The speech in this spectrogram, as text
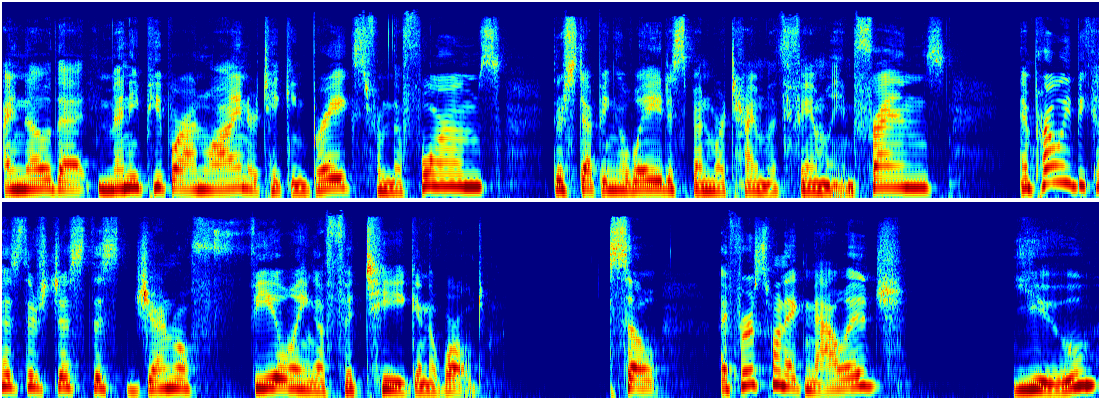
I know that many people online are taking breaks from the forums. They're stepping away to spend more time with family and friends, and probably because there's just this general feeling of fatigue in the world. So, I first want to acknowledge you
